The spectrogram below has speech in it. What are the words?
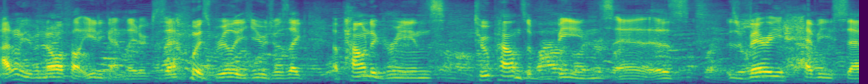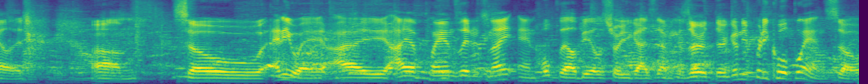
I don't even know if I'll eat again later because that was really huge. It was like a pound of greens, two pounds of beans, and it was, it was very heavy salad. Um, so anyway, I I have plans later tonight, and hopefully I'll be able to show you guys them because they're they're gonna be pretty cool plans. So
